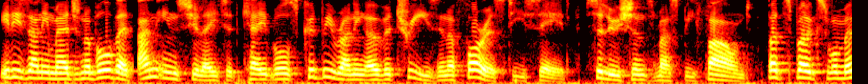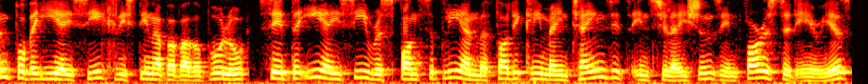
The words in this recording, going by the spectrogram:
It is unimaginable that uninsulated cables could be running over trees in a forest, he said. Solutions must be found. But spokeswoman for the EAC, Christina Papadopoulou, said the EAC responsibly and methodically maintains its insulations in forested areas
